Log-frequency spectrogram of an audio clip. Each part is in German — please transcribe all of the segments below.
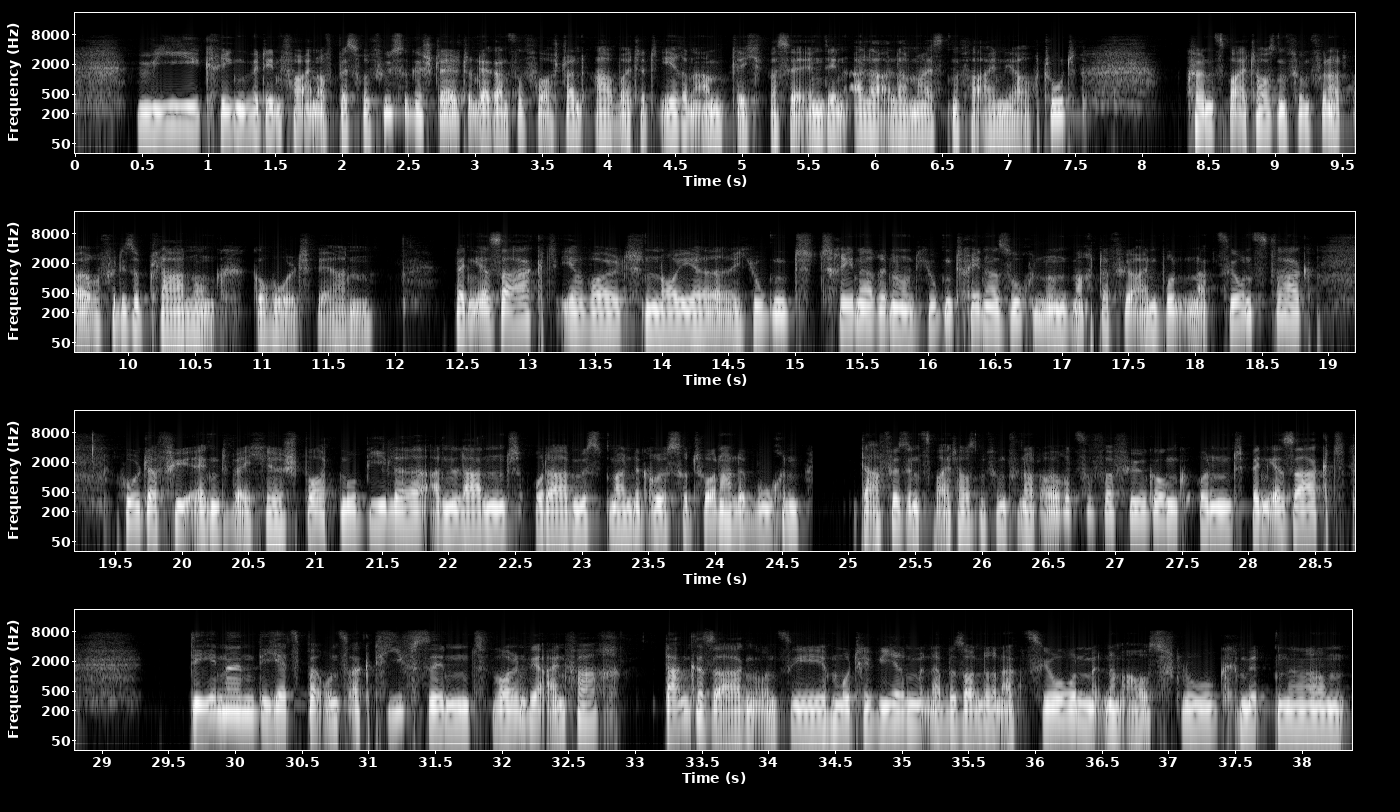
wie kriegen wir den Verein auf bessere Füße gestellt und der ganze Vorstand arbeitet ehrenamtlich, was er in den aller, allermeisten Vereinen ja auch tut, können 2500 Euro für diese Planung geholt werden. Wenn ihr sagt, ihr wollt neue Jugendtrainerinnen und Jugendtrainer suchen und macht dafür einen bunten Aktionstag, holt dafür irgendwelche Sportmobile an Land oder müsst mal eine größere Turnhalle buchen. Dafür sind 2500 Euro zur Verfügung. Und wenn ihr sagt, denen, die jetzt bei uns aktiv sind, wollen wir einfach Danke sagen und sie motivieren mit einer besonderen Aktion, mit einem Ausflug, mit einer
